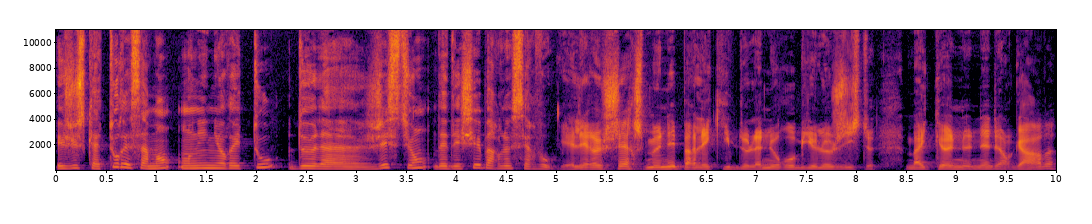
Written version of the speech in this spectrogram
Et jusqu'à tout récemment, on ignorait tout de la gestion des déchets par le cerveau. Et les recherches menées par l'équipe de la neurobiologiste Maiken Nedergaard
